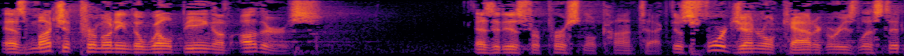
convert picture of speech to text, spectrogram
as much at promoting the well being of others as it is for personal contact. There's four general categories listed.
